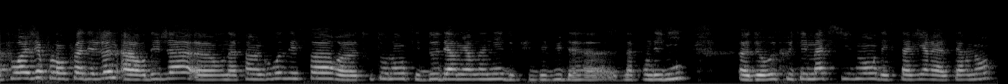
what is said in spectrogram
Pour agir pour l'emploi des jeunes, alors déjà, euh, on a fait un gros effort euh, tout au long de ces deux dernières années, depuis le début de, la pandémie, euh, de recruter massivement des stagiaires et alternants.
